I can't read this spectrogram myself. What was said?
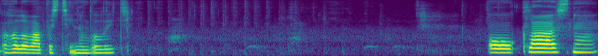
голова постійно болить. О, класно.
